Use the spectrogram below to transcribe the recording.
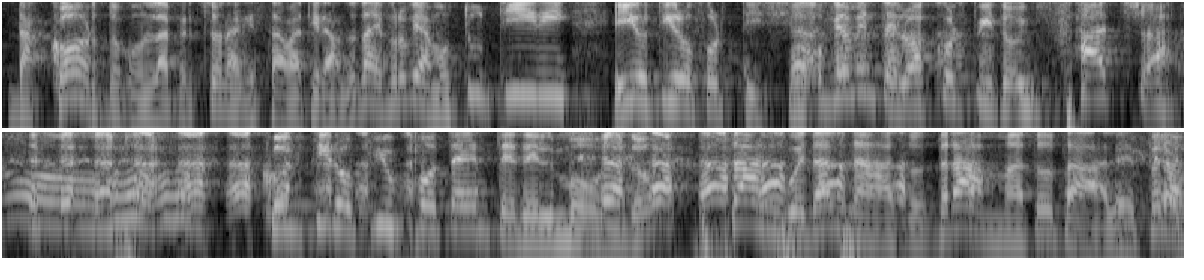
d'accordo con la persona che stava tirando, dai, proviamo, tu tiri e io tiro fortissimo. Ovviamente lo ha colpito in faccia col tiro più potente del mondo, sangue dal naso, dramma totale, però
